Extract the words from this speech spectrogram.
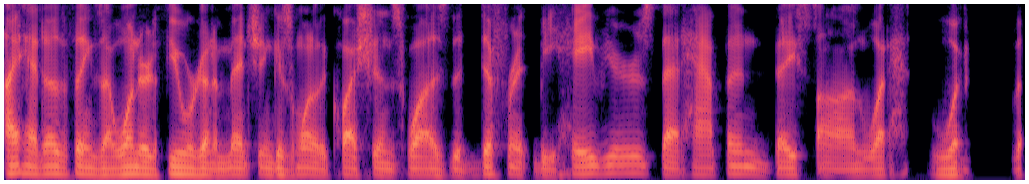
I had other things I wondered if you were going to mention because one of the questions was the different behaviors that happen based on what what the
